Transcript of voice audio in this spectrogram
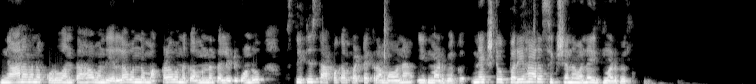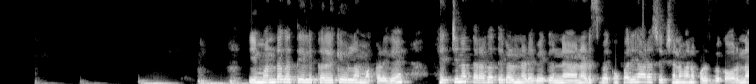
ಜ್ಞಾನವನ್ನು ಕೊಡುವಂತಹ ಒಂದು ಎಲ್ಲ ಒಂದು ಮಕ್ಕಳ ಒಂದು ಗಮನದಲ್ಲಿಟ್ಟುಕೊಂಡು ಸ್ಥಿತಿಸ್ಥಾಪಕ ಪಠ್ಯಕ್ರಮವನ್ನ ಇದ್ ಮಾಡ್ಬೇಕು ನೆಕ್ಸ್ಟ್ ಪರಿಹಾರ ಶಿಕ್ಷಣವನ್ನ ಇದ್ ಮಾಡ್ಬೇಕು ಈ ಮಂದಗತಿಯಲ್ಲಿ ಕಲಿಕೆಯುಳ್ಳ ಮಕ್ಕಳಿಗೆ ಹೆಚ್ಚಿನ ತರಗತಿಗಳು ನಡಿಬೇಕು ನಡೆಸಬೇಕು, ಪರಿಹಾರ ಶಿಕ್ಷಣವನ್ನು ಕೊಡಿಸ್ಬೇಕು. ಅವ್ರನ್ನ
